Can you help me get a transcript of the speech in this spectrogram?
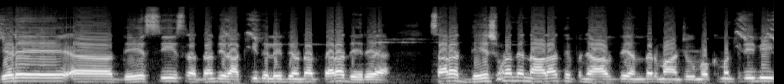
ਜਿਹੜੇ ਦੇਸੀ ਸਰਹੱਦਾਂ ਦੀ ਰਾਖੀ ਦੇ ਲਈ ਦਿਨ ਰਾਤ ਪਹਿਰਾ ਦੇ ਰਿਹਾ ਸਾਰਾ ਦੇਸ਼ ਉਹਨਾਂ ਦੇ ਨਾਲ ਆ ਤੇ ਪੰਜਾਬ ਦੇ ਅੰਦਰ ਮਾਨਯੋਗ ਮੁੱਖ ਮੰਤਰੀ ਵੀ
